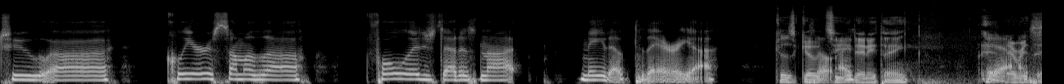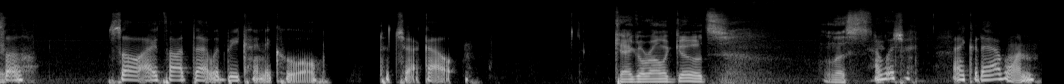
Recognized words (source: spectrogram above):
to uh, clear some of the foliage that is not native to the area. Because goats So I- eat anything and yeah, everything. so so I thought that would be kind of cool to check out. Can't go wrong with goats. Unless I wish I could have one.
